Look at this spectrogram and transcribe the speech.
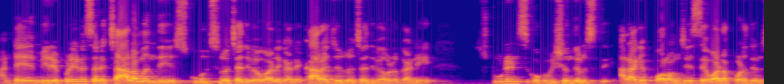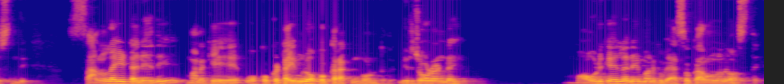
అంటే మీరు ఎప్పుడైనా సరే చాలామంది స్కూల్స్లో చదివే వాళ్ళు కానీ కాలేజీల్లో చదివే వాళ్ళు కానీ స్టూడెంట్స్కి ఒక విషయం తెలుస్తుంది. అలాగే పొలం చేసే వాళ్ళకి కూడా తెలుస్తుంది. సన్లైట్ అనేది మనకి ఒక్కొక్క టైంలో ఒక్కొక్క రకంగా ఉంటుంది. మీరు చూడండి. మామిడికాయలు అనేవి మనకి వేసవకాలంలోనే వస్తాయి.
